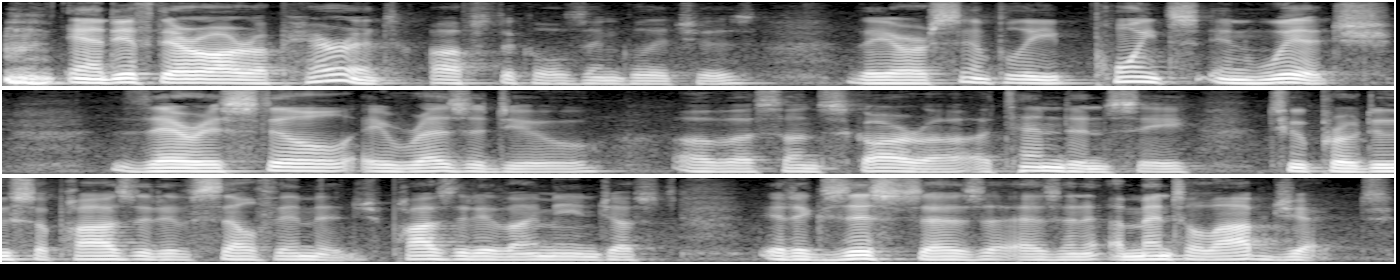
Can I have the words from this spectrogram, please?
and if there are apparent obstacles and glitches, they are simply points in which there is still a residue of a sanskara, a tendency to produce a positive self image. Positive, I mean just it exists as, as an, a mental object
